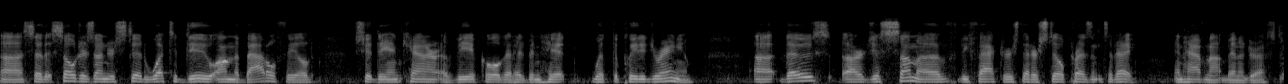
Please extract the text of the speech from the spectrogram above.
uh, so that soldiers understood what to do on the battlefield should they encounter a vehicle that had been hit with depleted uranium. Uh, those are just some of the factors that are still present today and have not been addressed.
